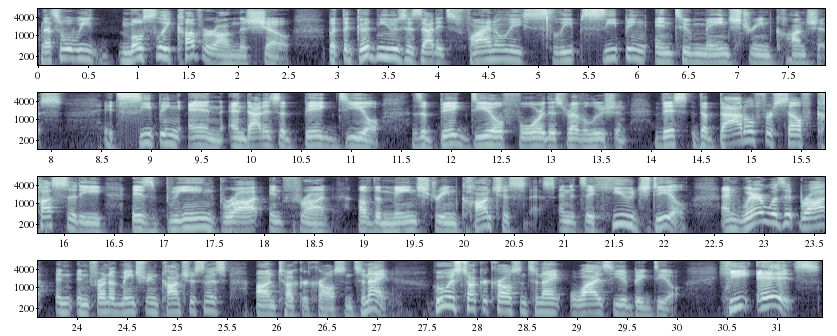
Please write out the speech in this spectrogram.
That's what we mostly cover on this show. But the good news is that it's finally sleep seeping into mainstream conscious. It's seeping in, and that is a big deal. It's a big deal for this revolution. This the battle for self custody is being brought in front of the mainstream consciousness, and it's a huge deal. And where was it brought in, in front of mainstream consciousness? On Tucker Carlson tonight. Who is Tucker Carlson tonight? Why is he a big deal? He is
